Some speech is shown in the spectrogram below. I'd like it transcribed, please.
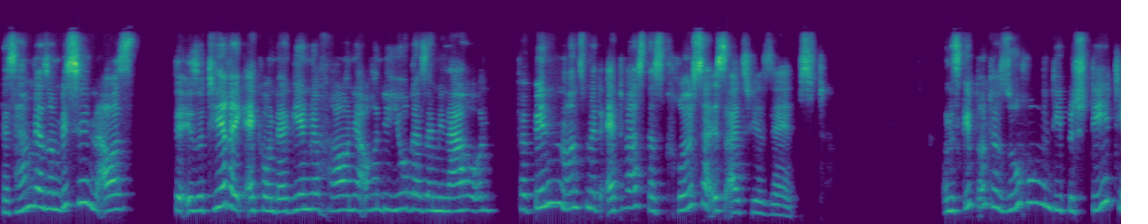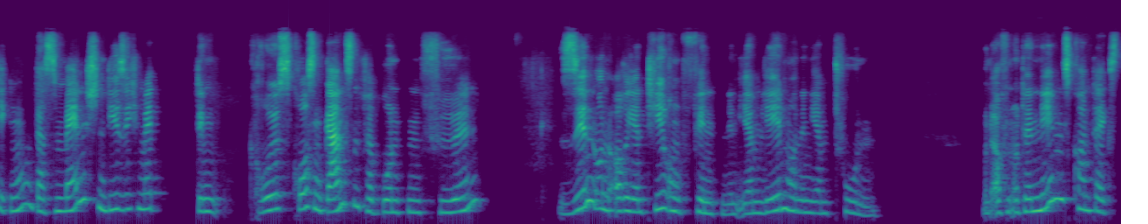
Das haben wir so ein bisschen aus der Esoterik-Ecke und da gehen wir Frauen ja auch in die Yoga-Seminare und verbinden uns mit etwas, das größer ist als wir selbst. Und es gibt Untersuchungen, die bestätigen, dass Menschen, die sich mit dem groß, großen Ganzen verbunden fühlen, Sinn und Orientierung finden in ihrem Leben und in ihrem Tun. Und auf den Unternehmenskontext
